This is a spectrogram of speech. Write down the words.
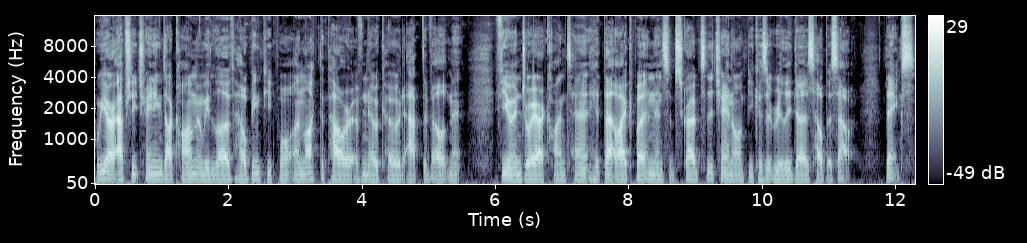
we are appsheettraining.com and we love helping people unlock the power of no code app development. If you enjoy our content, hit that like button and subscribe to the channel because it really does help us out. Thanks.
